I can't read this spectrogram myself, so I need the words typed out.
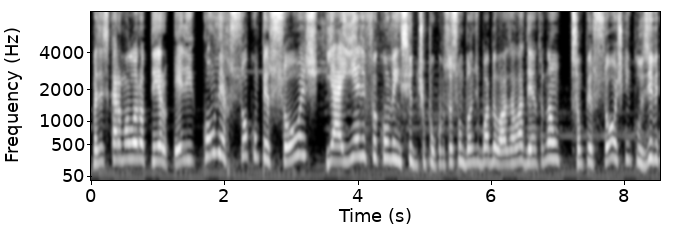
mas esse cara é um loroteiro. Ele conversou com pessoas e aí ele foi convencido, tipo, como se fosse um bando de Bob Lazar lá dentro. Não, são pessoas que, inclusive,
